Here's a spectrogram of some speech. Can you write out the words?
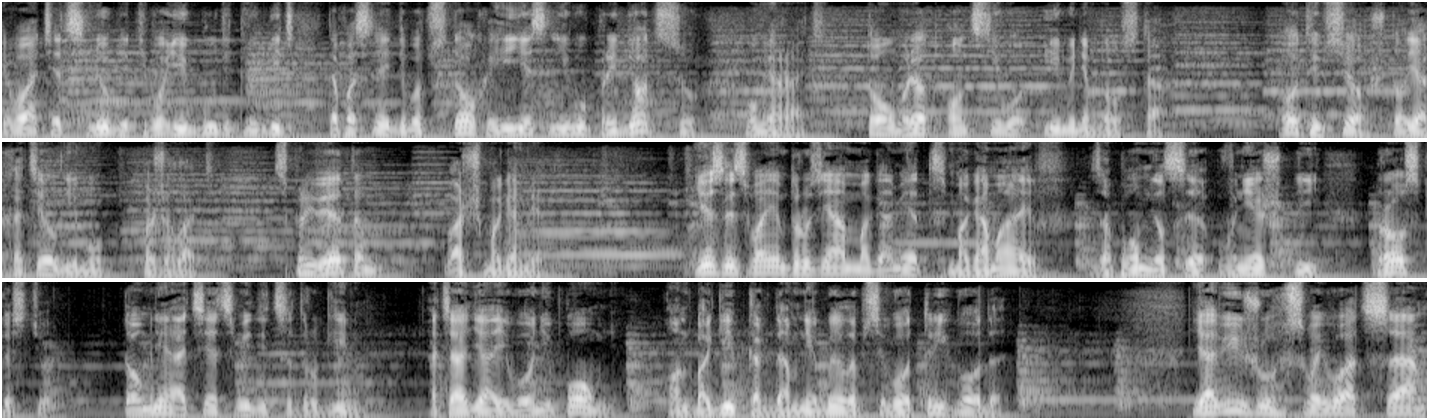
его отец любит его и будет любить до последнего вздоха, и если ему придется умирать, то умрет он с его именем на устах. Вот и все, что я хотел ему пожелать. С приветом, ваш Магомед. Если своим друзьям Магомед Магомаев запомнился внешней броскостью, то мне отец видится другим, хотя я его не помню. Он погиб, когда мне было всего три года. Я вижу своего отца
